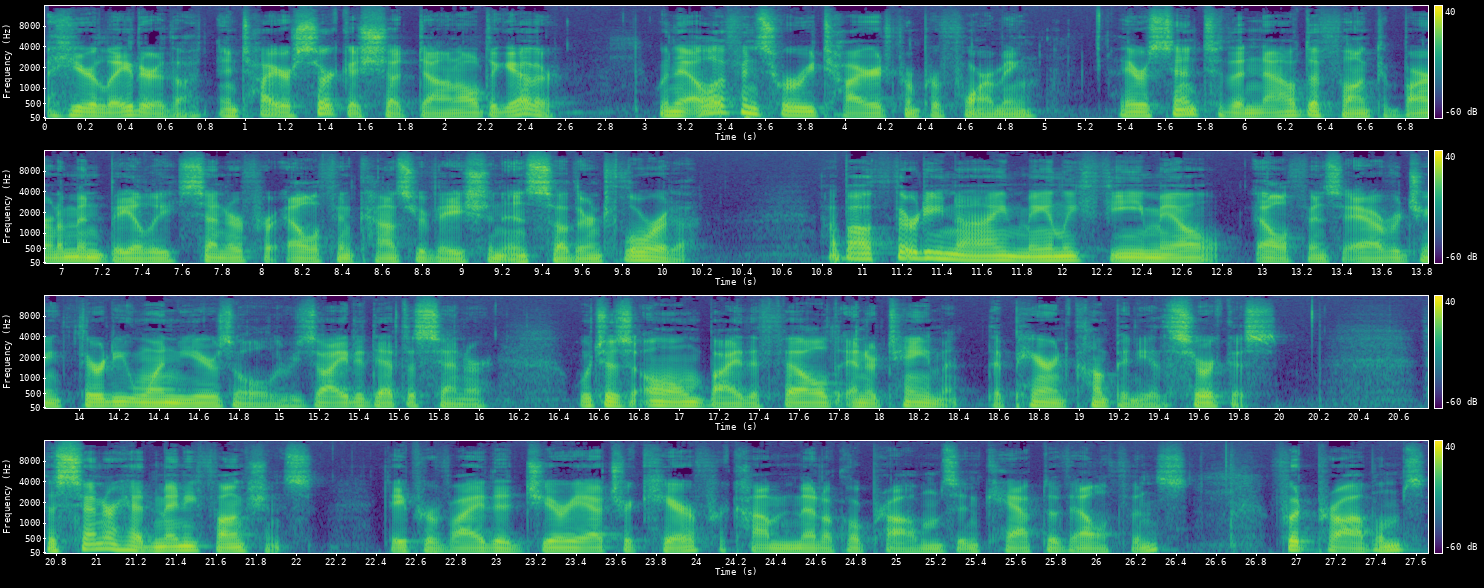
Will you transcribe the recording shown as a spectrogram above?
A year later, the entire circus shut down altogether. When the elephants were retired from performing, they were sent to the now defunct Barnum and Bailey Center for Elephant Conservation in southern Florida. About 39 mainly female elephants, averaging 31 years old, resided at the center, which was owned by the Feld Entertainment, the parent company of the circus. The center had many functions. They provided geriatric care for common medical problems in captive elephants, foot problems,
